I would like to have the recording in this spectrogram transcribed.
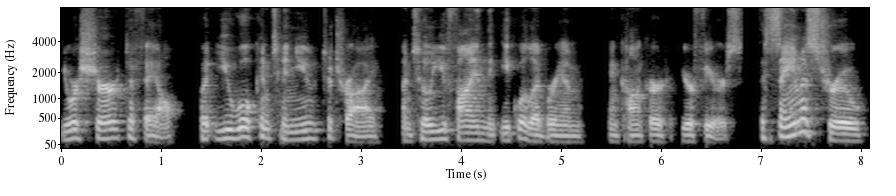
you are sure to fail, but you will continue to try until you find the equilibrium and conquer your fears. The same is true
